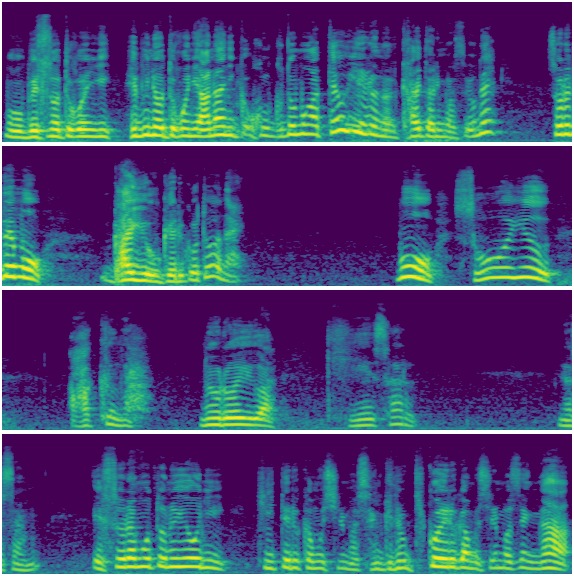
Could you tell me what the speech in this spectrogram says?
もう別のところに蛇のところに穴に子供が手を入れるなんて書いてありますよね。それでも害を受けることはない。もうそういう悪が呪いは消え去る。皆さん絵空事のように聞いてるかもしれませんけど聞こえるかもしれませんが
